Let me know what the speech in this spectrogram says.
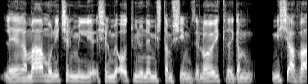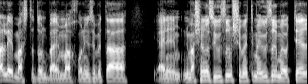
לרמה המונית של, מיל, של מאות מיליוני משתמשים, זה לא יקרה. גם מי שעבר למאסטודון בימים האחרונים, זה באמת ה... למה שאני רואה זה יוזרים שבאמת הם היוזרים היותר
